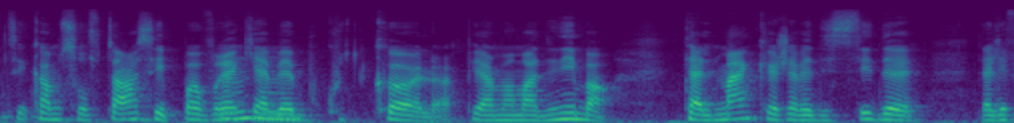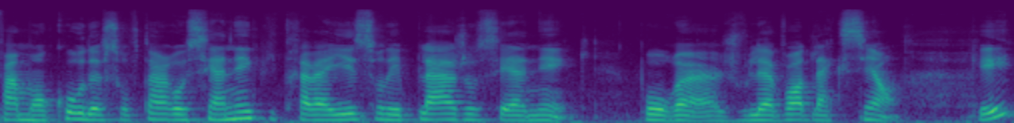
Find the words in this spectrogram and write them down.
Tu sais, comme sauveteur, c'est pas vrai qu'il y avait Mhm. beaucoup de cas, là. Puis à un moment donné, bon, tellement que j'avais décidé de- d'aller faire mon cours de sauveteur océanique puis travailler sur les plages océaniques pour, euh, je voulais avoir de l'action, OK?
